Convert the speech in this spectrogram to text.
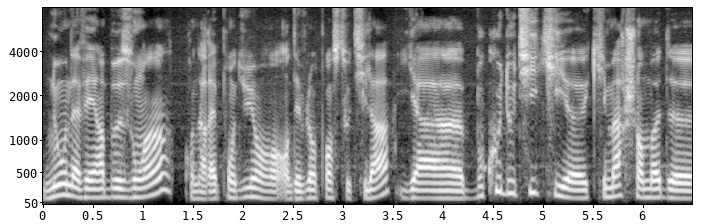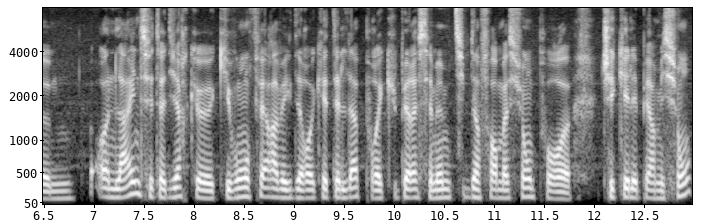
Nous, on avait un besoin qu'on a répondu en, développant cet outil-là. Il y a beaucoup d'outils qui, euh, marchent en mode online, c'est-à-dire que qui vont faire avec des requêtes LDAP pour récupérer ces mêmes types d'informations pour checker les permissions.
